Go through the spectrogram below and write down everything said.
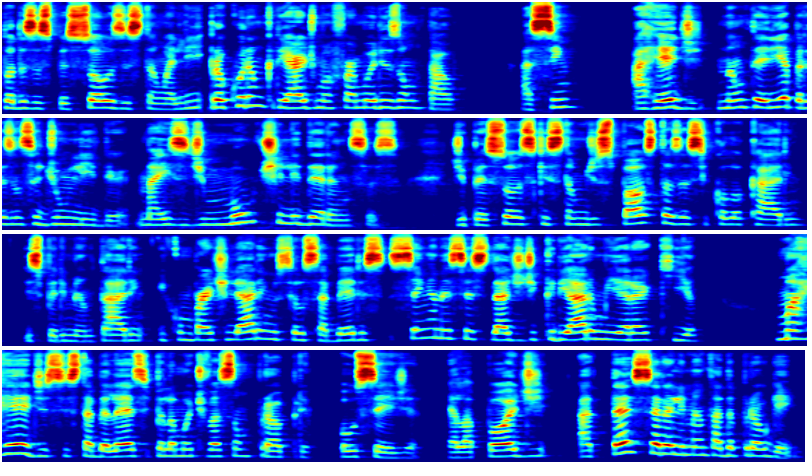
Todas as pessoas estão ali e procuram criar de uma forma horizontal. Assim, a rede não teria a presença de um líder, mas de multilideranças, de pessoas que estão dispostas a se colocarem, experimentarem e compartilharem os seus saberes sem a necessidade de criar uma hierarquia. Uma rede se estabelece pela motivação própria, ou seja, ela pode até ser alimentada por alguém,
